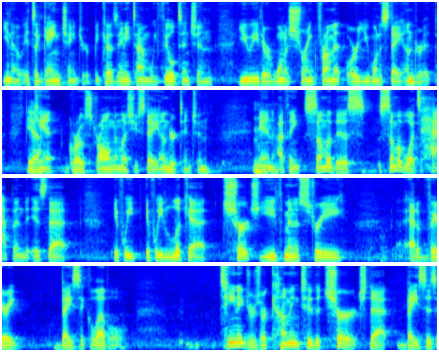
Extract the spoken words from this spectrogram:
you know it's a game changer because anytime we feel tension, you either want to shrink from it or you want to stay under it. You Yeah. can't grow strong unless you stay under tension. Mm-hmm. And I think some of this, some of what's happened is that if we if we look at church youth ministry at a very basic level, teenagers are coming to the church that bases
